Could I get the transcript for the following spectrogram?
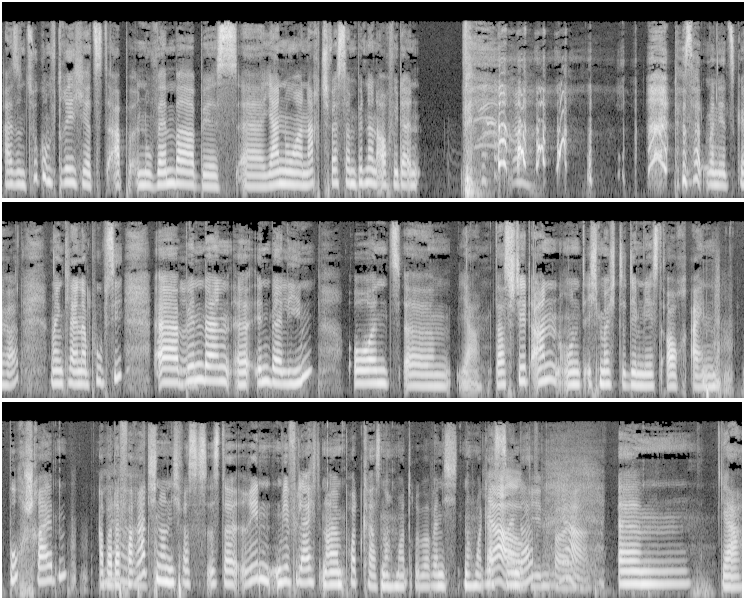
Also in Zukunft drehe ich jetzt ab November bis äh, Januar Nachtschwestern, bin dann auch wieder in. das hat man jetzt gehört. Mein kleiner Pupsi. Äh, bin dann äh, in Berlin und ähm, ja, das steht an und ich möchte demnächst auch ein Buch schreiben. Aber da verrate ich noch nicht, was es ist. Da reden wir vielleicht in eurem Podcast nochmal drüber, wenn ich nochmal Gast sein darf. jeden Fall. Ähm, ja,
